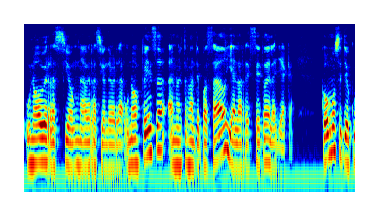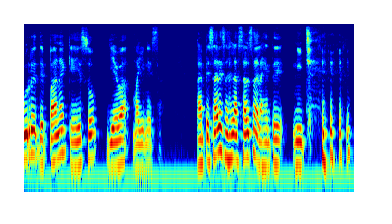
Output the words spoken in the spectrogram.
una aberración, una aberración de verdad, una ofensa a nuestros antepasados y a la receta de la yaca. ¿Cómo se te ocurre de pana que eso lleva mayonesa? Para empezar, esa es la salsa de la gente Nietzsche.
